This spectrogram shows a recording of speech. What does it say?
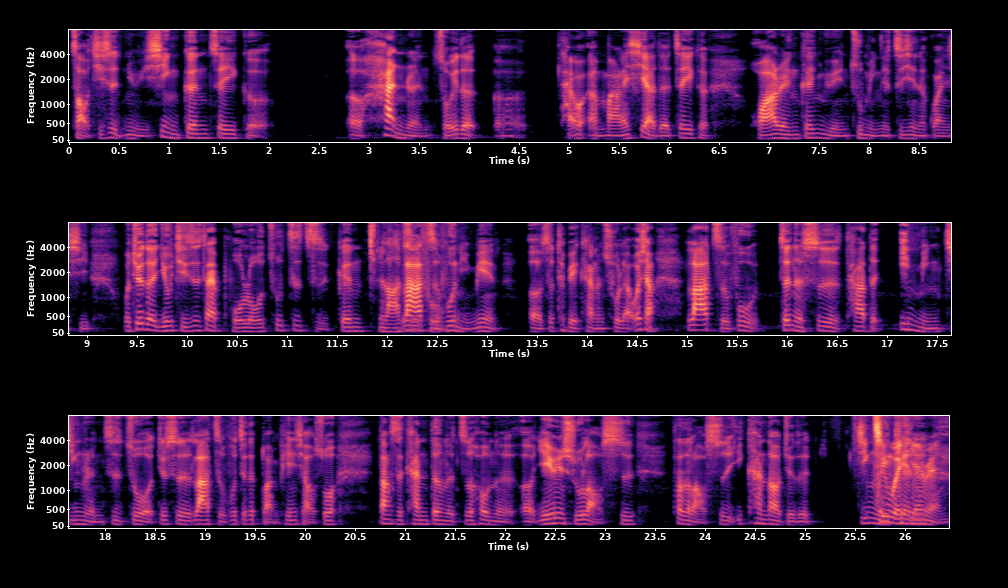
早期是女性跟这个呃汉人，所谓的呃台湾呃马来西亚的这个华人跟原住民的之间的关系。我觉得，尤其是在《婆罗洲之子》跟《拉子夫》里面，呃，是特别看得出来。我想，《拉子富》真的是他的一鸣惊人之作，就是《拉子富》这个短篇小说，当时刊登了之后呢，呃，严云淑老师。他的老师一看到觉得惊为天人，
